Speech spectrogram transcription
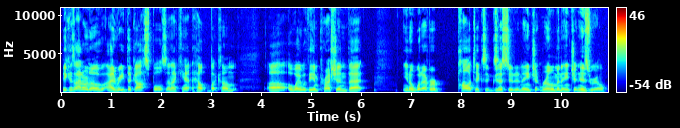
Because I don't know. I read the Gospels and I can't help but come uh, away with the impression that, you know, whatever politics existed in ancient Rome and ancient Israel,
